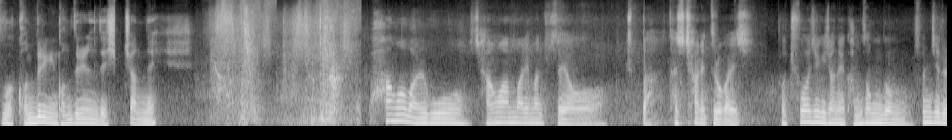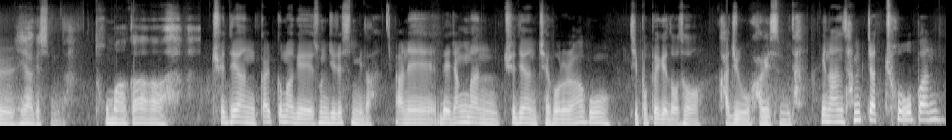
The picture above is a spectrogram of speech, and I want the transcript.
누가 건드리긴 건드리는데 쉽지 않네. 황어 말고 장어 한 마리만 주세요. 춥다. 다시 차 안에 들어가야지. 더 추워지기 전에 감성돔 손질을 해야겠습니다. 도마가 최대한 깔끔하게 손질했습니다. 안에 내장만 최대한 제거를 하고 지퍼백에 넣어서 가지고 가겠습니다. 크기는 한 3자 초반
